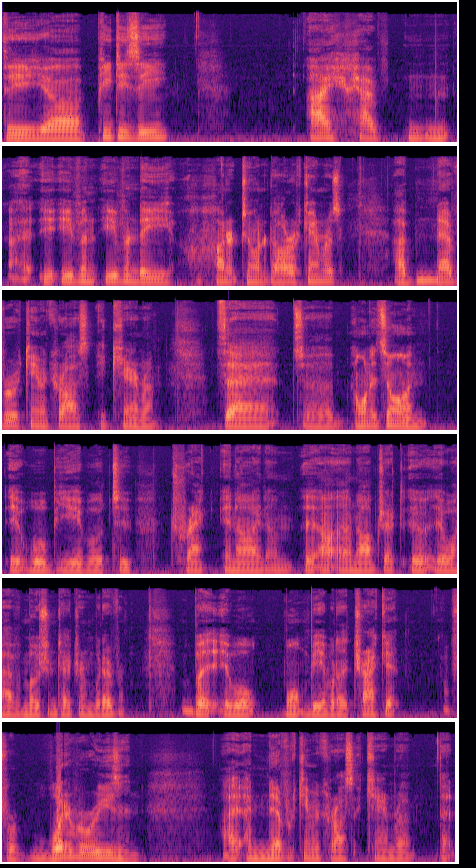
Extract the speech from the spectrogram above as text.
The uh, PTZ, I have even even the 100 200 dollar cameras i've never came across a camera that uh, on its own it will be able to track an item, uh, an object. It, it, will have a motion detector and whatever, but it will won't be able to track it for whatever reason. I, I never came across a camera that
